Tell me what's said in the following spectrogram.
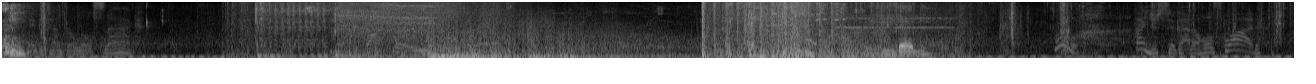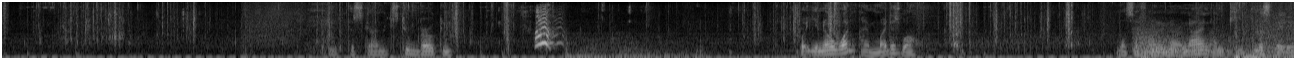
Maybe time for a little snack. Fox 3, missile off the rails. Dead. Whew, I just took out a whole squad. Hate this gun. It's too broken. Ah! But you know what? I might as well. Unless I find an R9, I'm keeping this baby.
